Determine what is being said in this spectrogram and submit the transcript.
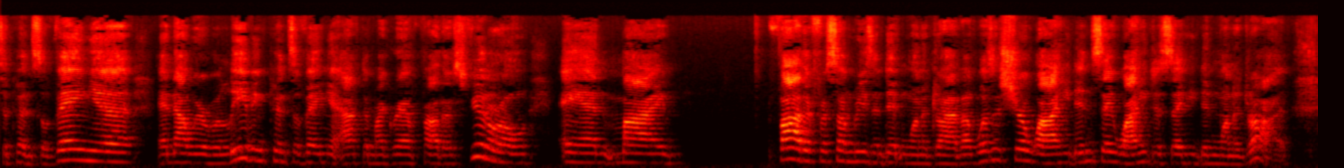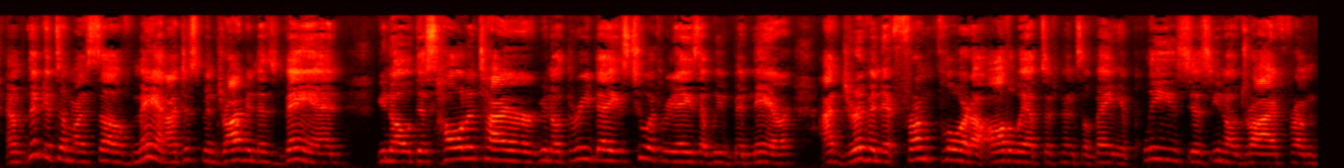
to Pennsylvania. And now we were leaving Pennsylvania after my grandfather's funeral. And my father, for some reason, didn't want to drive. I wasn't sure why. He didn't say why. He just said he didn't want to drive. And I'm thinking to myself, man, I just been driving this van, you know, this whole entire, you know, three days, two or three days that we've been there. I've driven it from Florida all the way up to Pennsylvania. Please just, you know, drive from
